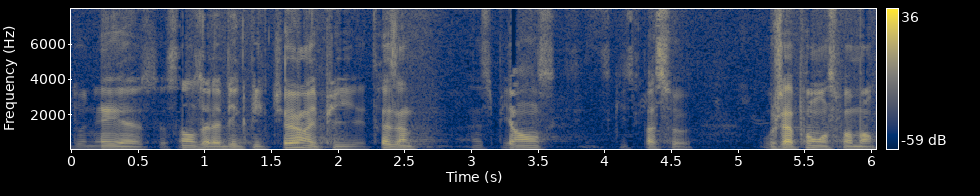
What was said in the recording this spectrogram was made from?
donné euh, ce sens de la big picture et puis très inspirant ce qui se passe au Japon en ce moment.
